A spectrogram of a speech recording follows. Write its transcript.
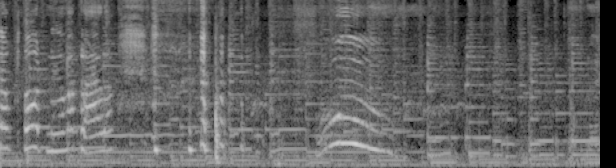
ต้องโทษเนื้อมะพร้าวแล้วจบเลย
